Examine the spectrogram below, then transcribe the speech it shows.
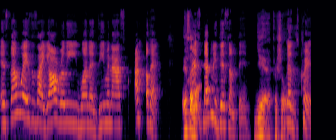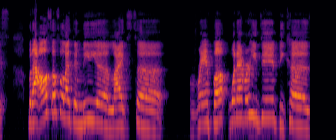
in some ways, it's like y'all really want to demonize. I'm okay. It's a Chris definitely did something yeah, for sure. because it's Chris. But I also feel like the media likes to ramp up whatever he did because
